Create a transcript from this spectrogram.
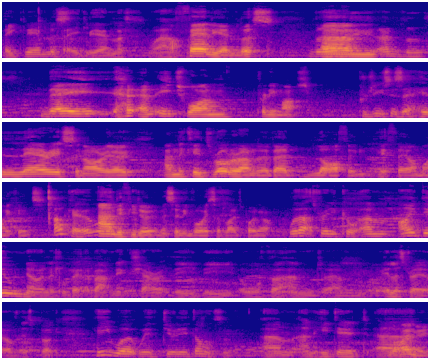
vaguely endless, Vaguely endless. Wow. fairly endless. Um, endless. They and each one pretty much produces a hilarious scenario, and the kids roll around in their bed laughing if they are my kids. Okay. Well, And if you do it in a silly voice, I'd like to point out. well, that's really cool. Um, I do know a little bit about Nick Sharratt, the, the author and um, illustrator of this book. He worked with Julia Donaldson, um, and he did. Uh, Blimey,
